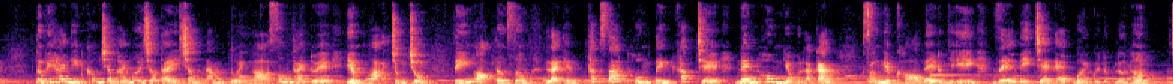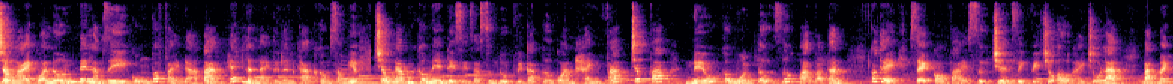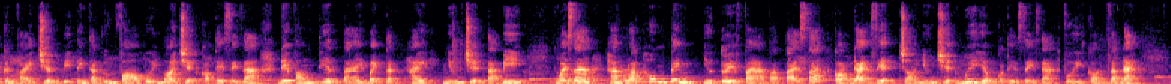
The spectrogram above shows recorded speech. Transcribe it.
Tử vi 2020 cho thấy trong năm tuổi ngọ xung thái tuế hiểm họa trùng trùng tí ngọ tương xung, lại thêm thất sát, hung tinh, khắc chế, nên hung nhiều hơn là cát sự nghiệp khó bề được như ý, dễ bị chèn ép bởi quyền lực lớn hơn. Trở ngại quá lớn nên làm gì cũng vấp phải đá tảng hết lần này tới lần khác không xong việc. Trong năm không nên để xảy ra xung đột với các cơ quan hành pháp, chấp pháp nếu không muốn tự rước họa vào thân có thể sẽ có vài sự chuyển dịch về chỗ ở hay chỗ làm. Bản mệnh cần phải chuẩn bị tinh thần ứng phó với mọi chuyện có thể xảy ra, đề phòng thiên tai, bệnh tật hay những chuyện tà bí. Ngoài ra, hàng loạt hung tinh như tuế phá và tai sát còn đại diện cho những chuyện nguy hiểm có thể xảy ra với con giáp này.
